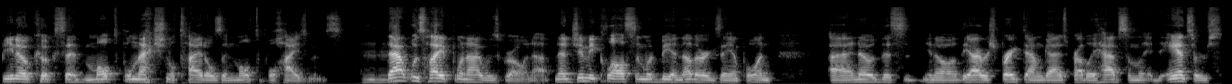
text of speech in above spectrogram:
Beano Cook said multiple national titles and multiple Heisman's. Mm-hmm. That was hype when I was growing up. Now Jimmy Clausen would be another example, and I know this, you know, the Irish breakdown guys probably have some answers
